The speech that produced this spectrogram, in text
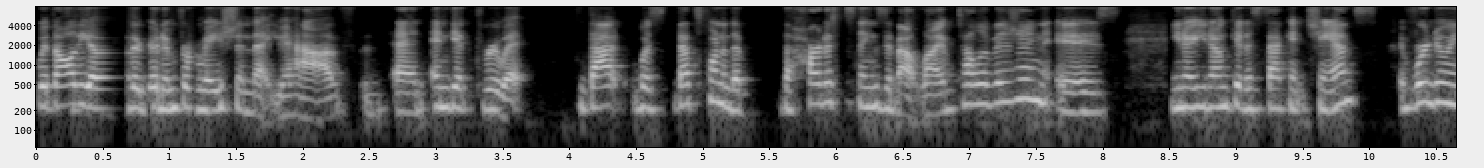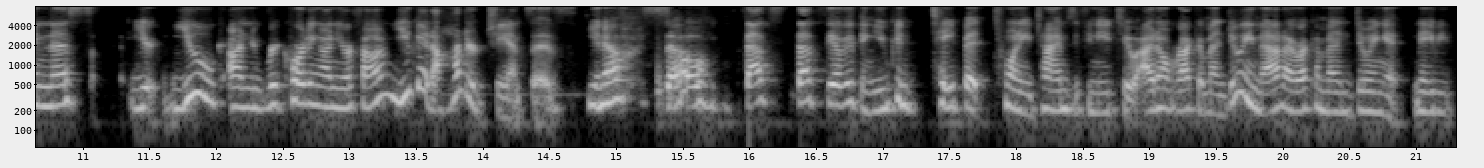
with all the other good information that you have and and get through it. That was that's one of the the hardest things about live television is you know you don't get a second chance. If we're doing this you you on recording on your phone you get a hundred chances you know so that's that's the other thing you can tape it 20 times if you need to i don't recommend doing that i recommend doing it maybe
